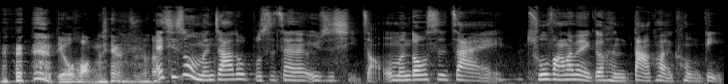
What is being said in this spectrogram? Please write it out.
硫磺这样子吗？哎、其实我们家都不是在那个浴室洗澡，我们都是在厨房那边有一个很大块的空地，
